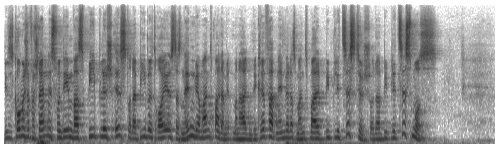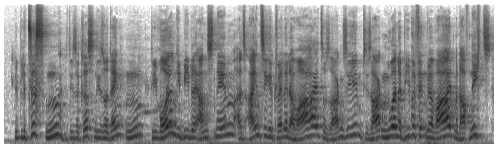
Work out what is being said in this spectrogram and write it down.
Dieses komische Verständnis von dem, was biblisch ist oder bibeltreu ist, das nennen wir manchmal, damit man halt einen Begriff hat, nennen wir das manchmal biblizistisch oder Biblizismus. Biblizisten, diese Christen, die so denken, die wollen die Bibel ernst nehmen als einzige Quelle der Wahrheit, so sagen sie. Sie sagen, nur in der Bibel finden wir Wahrheit, man darf nichts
